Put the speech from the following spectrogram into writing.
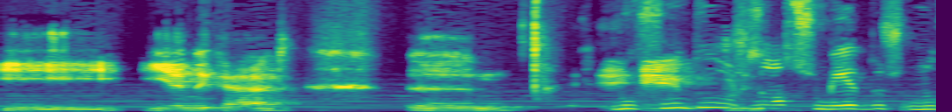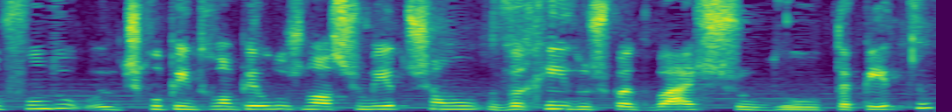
e, e a negar. No é, fundo, é, os nossos medos, no fundo, desculpe interrompê-lo, os nossos medos são varridos para debaixo do tapete uh,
